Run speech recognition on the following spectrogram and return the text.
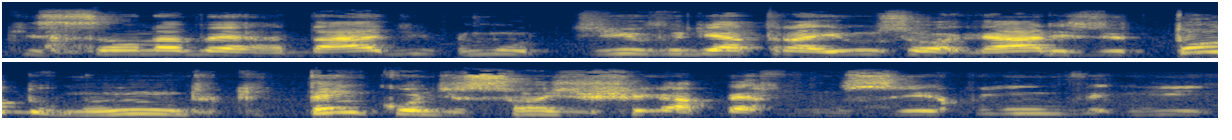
que são, na verdade, motivo de atrair os olhares de todo mundo que tem condições de chegar perto de um circo e, e-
